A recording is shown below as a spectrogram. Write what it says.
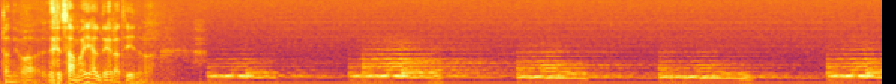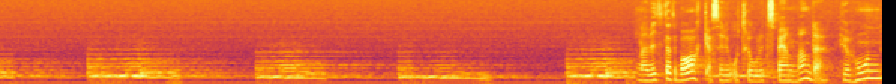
Utan det var, det, samma gällde hela tiden. Va? När vi tittar tillbaka så är det otroligt spännande hur hon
